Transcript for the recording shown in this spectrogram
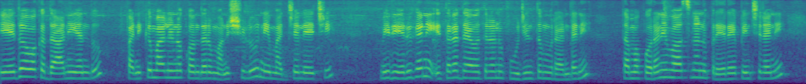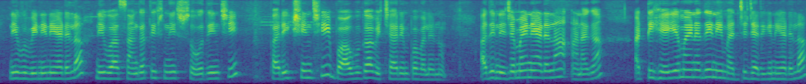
ఏదో ఒక దానియందు పనికిమాలిన కొందరు మనుష్యులు నీ మధ్య లేచి మీరు ఎరుగని ఇతర దేవతలను పూజింతము రండని తమ పుర నివాసులను ప్రేరేపించినని నీవు విని ఎడల నీవు ఆ సంగతిని శోధించి పరీక్షించి బాగుగా విచారింపవలెను. అది నిజమైన ఎడల అనగా అట్టి హేయమైనది నీ మధ్య జరిగిన ఎడల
